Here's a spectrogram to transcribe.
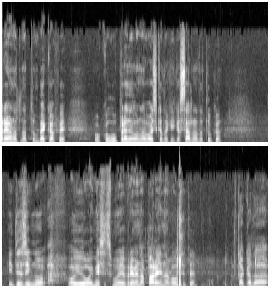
реонот на Тумбекафе, околу предело на војската кај касарната тука. Интензивно овој овој месец му е време на парање на волците, така да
